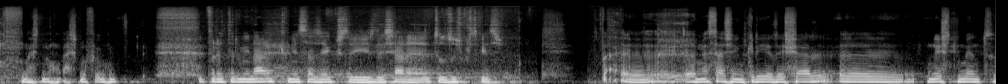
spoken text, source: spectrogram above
mas não, acho que não foi muito. E para terminar, que mensagem é que gostarias de deixar a todos os portugueses? Eh, a mensagem que queria deixar eh, neste momento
